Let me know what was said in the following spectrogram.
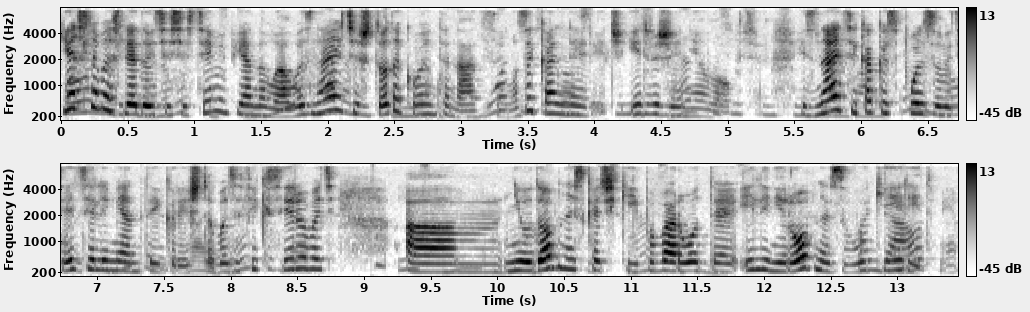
Если вы следуете системе Piano Well, вы знаете, что такое интонация, музыкальная речь и движение локтя. И знаете, как использовать эти элементы игры, чтобы зафиксировать эм, неудобные скачки, повороты или неровные звуки и ритме.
